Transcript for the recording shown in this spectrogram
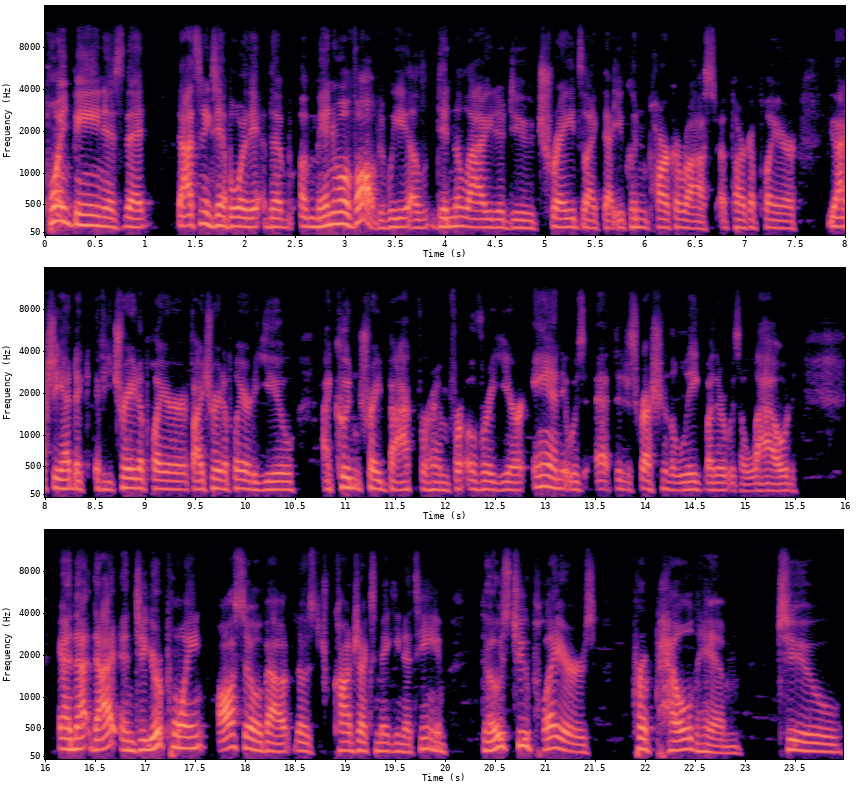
Point being is that that's an example where the, the uh, manual evolved. We didn't allow you to do trades like that. You couldn't park a Ross, uh, park a player. You actually had to, if you trade a player, if I trade a player to you, I couldn't trade back for him for over a year. And it was at the discretion of the league whether it was allowed. And that, that, and to your point also about those contracts making a team, those two players propelled him to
